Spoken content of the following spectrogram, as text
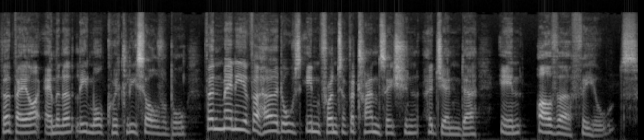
that they are eminently more quickly solvable than many of the hurdles in front of a transition agenda in other fields.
